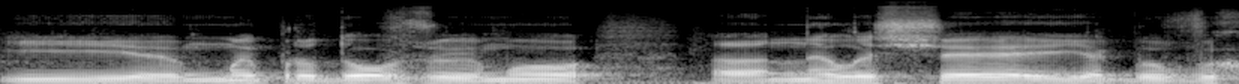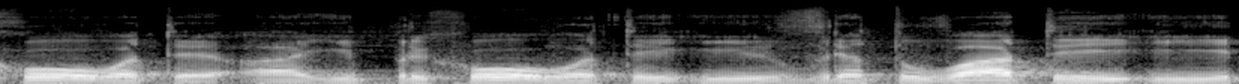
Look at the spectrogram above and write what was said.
і ми продовжуємо е, не лише якби, виховувати, а і приховувати, і врятувати. І, е,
